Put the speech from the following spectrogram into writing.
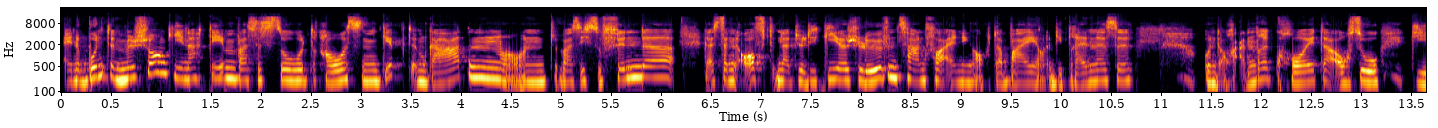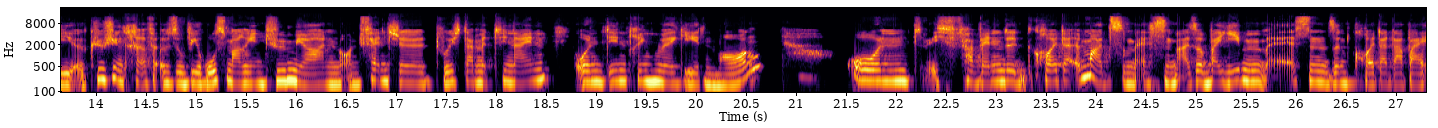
eine bunte Mischung, je nachdem, was es so draußen gibt im Garten und was ich so finde. Da ist dann oft natürlich Giersch, Löwenzahn vor allen Dingen auch dabei und die Brennnessel und auch andere Kräuter, auch so die Küchenkräfte, so wie Rosmarin, Thymian und Fenchel tue ich damit hinein und den trinken wir jeden Morgen. Und ich verwende Kräuter immer zum Essen. Also bei jedem Essen sind Kräuter dabei.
